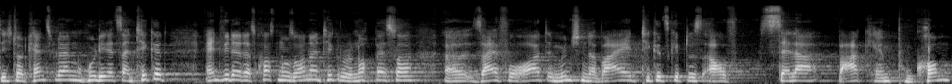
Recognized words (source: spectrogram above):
dich dort kennenzulernen, hol dir jetzt ein Ticket, entweder das kostenlose Online-Ticket oder noch besser, äh, sei vor Ort in München dabei. Tickets gibt es auf sellerbarcamp.com.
